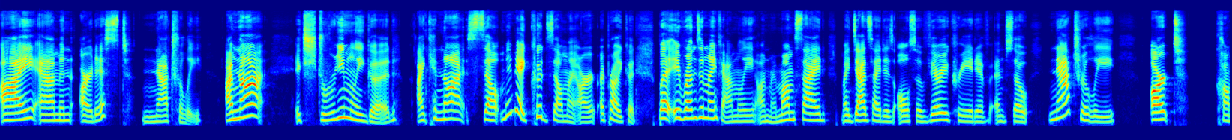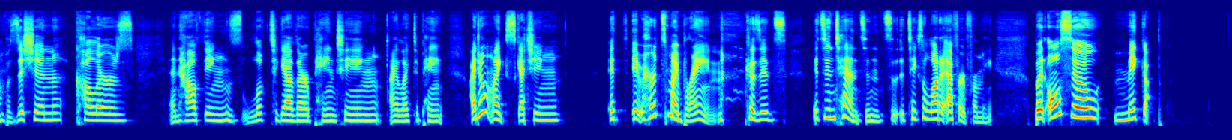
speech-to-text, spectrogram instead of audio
I am an artist naturally. I'm not extremely good. I cannot sell maybe I could sell my art. I probably could. But it runs in my family on my mom's side. My dad's side is also very creative. And so naturally, art, composition, colors, and how things look together, painting. I like to paint. I don't like sketching. It it hurts my brain because it's it's intense and it's, it takes a lot of effort from me. But also makeup.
